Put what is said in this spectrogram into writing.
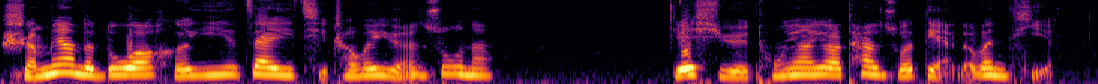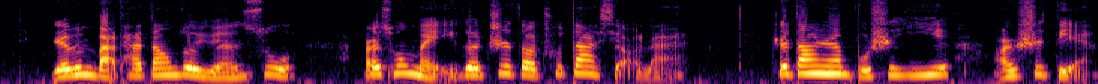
什么样的多和一在一起成为元素呢？也许同样要探索点的问题。人们把它当作元素，而从每一个制造出大小来。这当然不是一，而是点。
